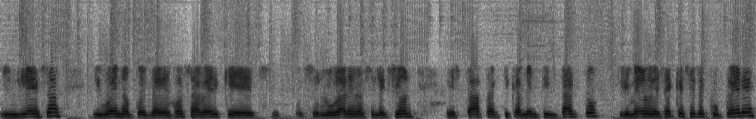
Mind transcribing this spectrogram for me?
inglesa. Y bueno pues le dejó saber que pues, su lugar en la selección está prácticamente intacto. Primero desea que se recupere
